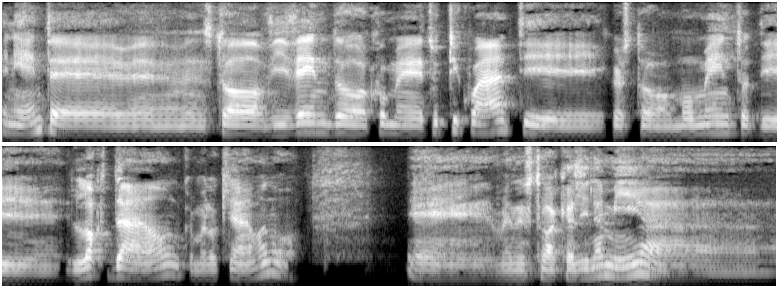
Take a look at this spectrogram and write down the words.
E niente, eh, sto vivendo come tutti quanti questo momento di lockdown, come lo chiamano. Me ne sto a casina mia,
